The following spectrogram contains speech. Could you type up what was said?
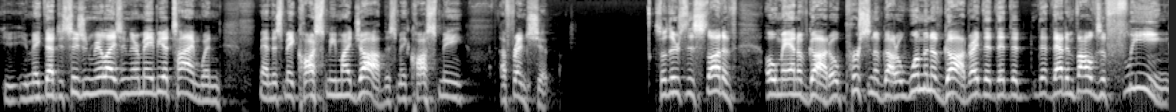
You, you make that decision realizing there may be a time when, man, this may cost me my job, this may cost me a friendship. So there's this thought of, oh man of God, oh person of God, oh woman of God, right? That, that, that, that involves a fleeing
